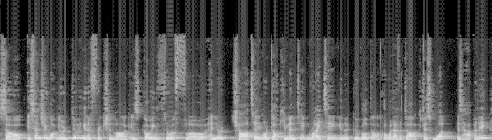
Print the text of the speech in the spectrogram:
So essentially what you're doing in a friction log is going through a flow and you're charting or documenting, writing in a Google Doc or whatever doc, just what is happening,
